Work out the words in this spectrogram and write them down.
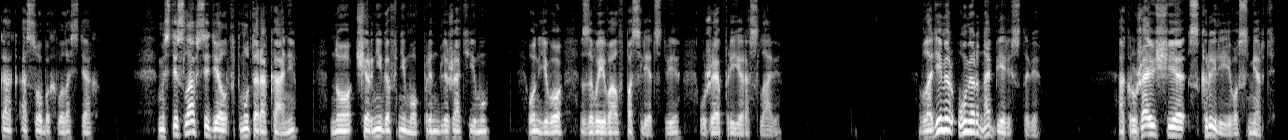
как особых властях. Мстислав сидел в Тмутаракане, но Чернигов не мог принадлежать ему. Он его завоевал впоследствии, уже при Ярославе. Владимир умер на Берестове. Окружающие скрыли его смерть,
